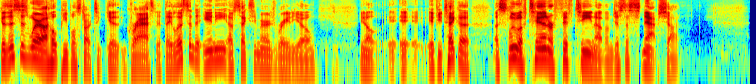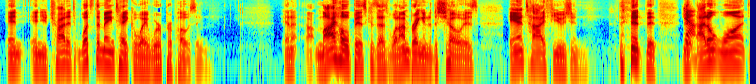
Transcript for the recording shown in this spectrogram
Because this is where I hope people start to get grasp. If they listen to any of Sexy Marriage Radio, you know, if you take a, a slew of 10 or 15 of them, just a snapshot, and and you try to, what's the main takeaway we're proposing? And uh, my hope is, because that's what I'm bringing to the show, is anti-fusion. that, that Yeah. I don't want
